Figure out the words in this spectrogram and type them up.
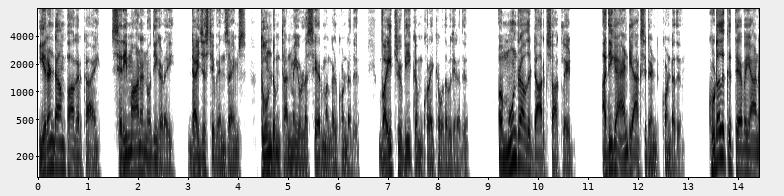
இரண்டாம் பாகற்காய் செரிமான நொதிகளை டைஜஸ்டிவ் என்சைம்ஸ் தூண்டும் தன்மையுள்ள சேர்மங்கள் கொண்டது. வயிற்று வீக்கம் குறைக்க உதவுகிறது. மூன்றாவது டார்க் சாக்லேட் அதிக ஆன்டி ஆக்சிடென்ட் கொண்டது. குடலுக்கு தேவையான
